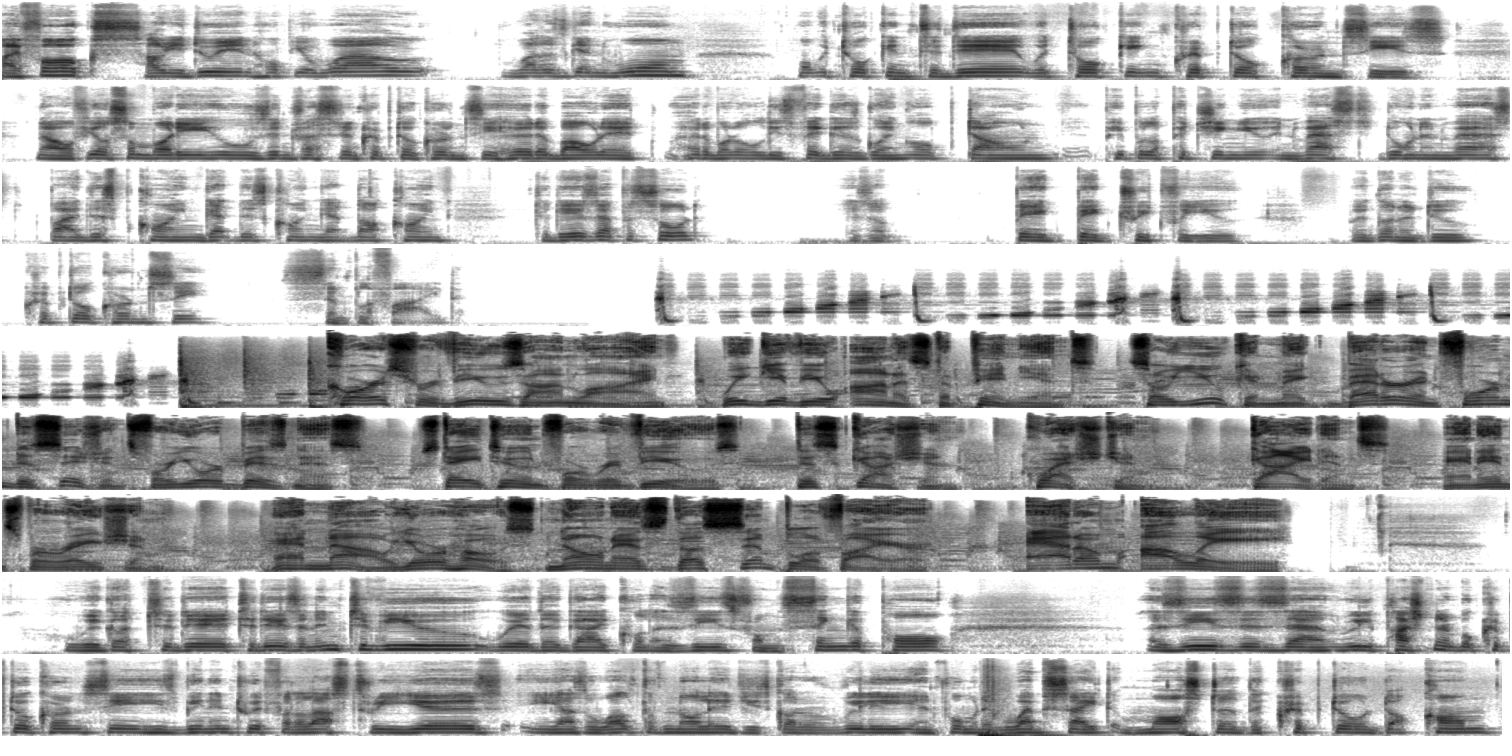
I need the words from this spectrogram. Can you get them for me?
Hi folks, how you doing? Hope you're well. Weather's getting warm. What we're talking today, we're talking cryptocurrencies. Now, if you're somebody who's interested in cryptocurrency, heard about it, heard about all these figures going up, down, people are pitching you, invest, don't invest, buy this coin, get this coin, get that coin. Today's episode is a big, big treat for you. We're going to do cryptocurrency simplified. Course Reviews Online. We give you honest opinions so you can make better informed decisions for your business. Stay tuned for reviews, discussion, question, guidance, and inspiration. And now, your host, known as the Simplifier, Adam Ali we got today. Today is an interview with a guy called Aziz from Singapore. Aziz is uh, really passionate about cryptocurrency. He's been into it for the last three years. He has a wealth of knowledge. He's got a really informative website, masterthecrypto.com.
